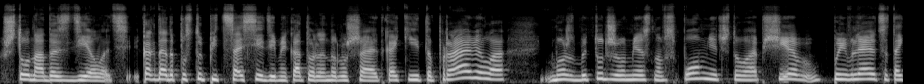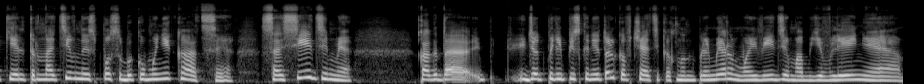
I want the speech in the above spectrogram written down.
что надо сделать, как надо поступить с соседями, которые нарушают какие-то правила. Может быть, тут же уместно вспомнить, что вообще появляются такие альтернативные способы коммуникации с соседями, когда идет переписка не только в чатиках, но, например, мы видим объявление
